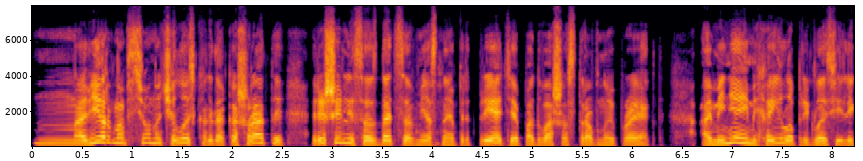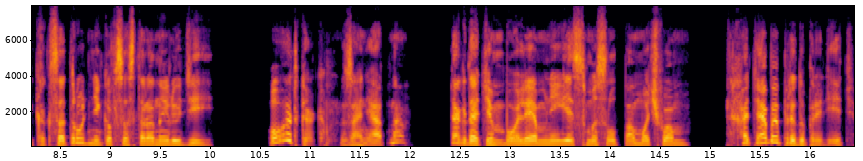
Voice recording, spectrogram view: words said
Наверное, все началось, когда кашраты решили создать совместное предприятие под ваш островной проект, а меня и Михаила пригласили как сотрудников со стороны людей. Вот как, занятно. Тогда тем более мне есть смысл помочь вам. Хотя бы предупредить.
